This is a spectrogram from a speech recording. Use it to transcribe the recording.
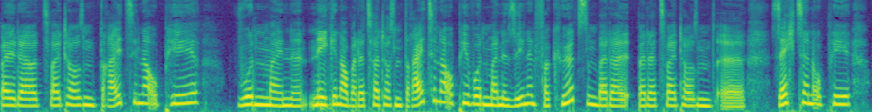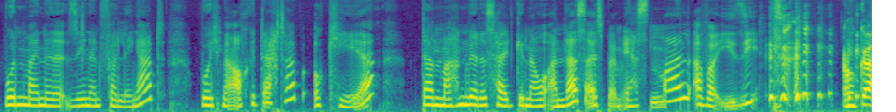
Bei der 2013er OP wurden meine, nee, genau, bei der 2013er OP wurden meine Sehnen verkürzt und bei der, bei der 2016 OP wurden meine Sehnen verlängert, wo ich mir auch gedacht habe, okay, dann machen wir das halt genau anders als beim ersten Mal, aber easy. Okay.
